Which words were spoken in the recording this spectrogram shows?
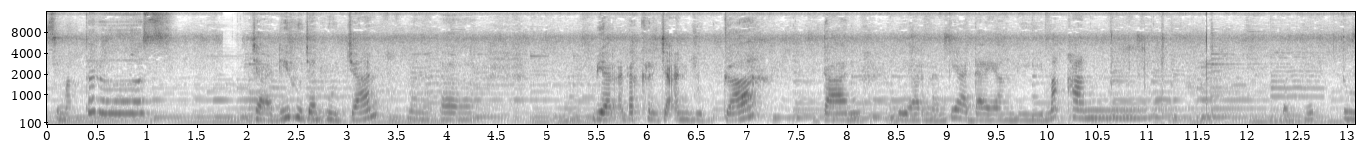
Simak terus jadi hujan-hujan uh, biar ada kerjaan juga dan biar nanti ada yang dimakan. Begitu.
